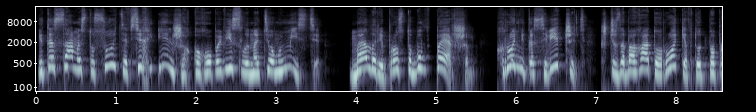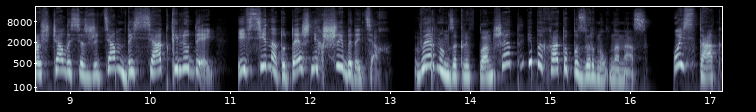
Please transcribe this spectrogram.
І те саме стосується всіх інших, кого повісили на цьому місці. Мелорі просто був першим. Хроніка свідчить, що за багато років тут попрощалися з життям десятки людей, і всі на тутешніх шибеницях. Вернон закрив планшет і пихато позирнув на нас. Ось так.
